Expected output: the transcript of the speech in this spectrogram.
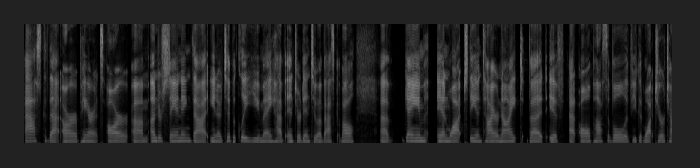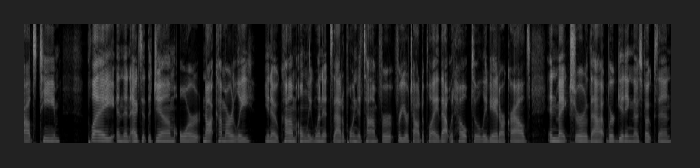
ask that our parents are um, understanding that you know typically you may have entered into a basketball uh, game and watch the entire night but if at all possible if you could watch your child's team play and then exit the gym or not come early you know, come only when it's that appointed time for, for your child to play. That would help to alleviate our crowds and make sure that we're getting those folks in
